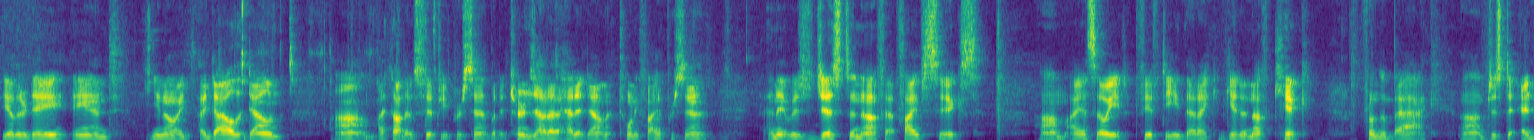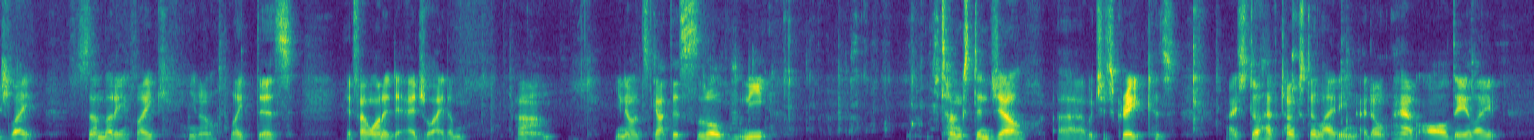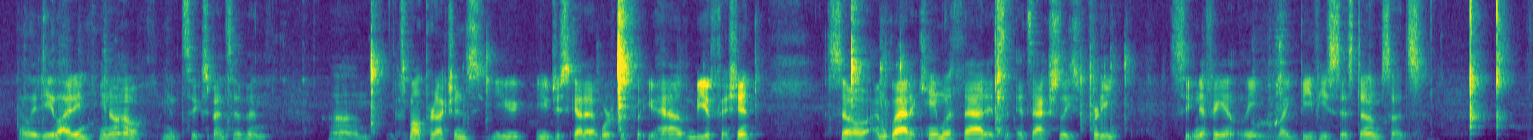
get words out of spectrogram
the other day, and you know I, I dialed it down. Um, I thought it was 50%, but it turns out I had it down at 25%, and it was just enough at 5.6 um, ISO 850 that I could get enough kick from the back um, just to edge light somebody like you know like this if I wanted to edge light them. Um, you know, it's got this little neat tungsten gel, uh, which is great because I still have tungsten lighting. I don't have all daylight LED lighting. You know how it's expensive and um, small productions, you, you just got to work with what you have and be efficient. So I'm glad it came with that. It's, it's actually pretty significantly like beefy system. So it's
